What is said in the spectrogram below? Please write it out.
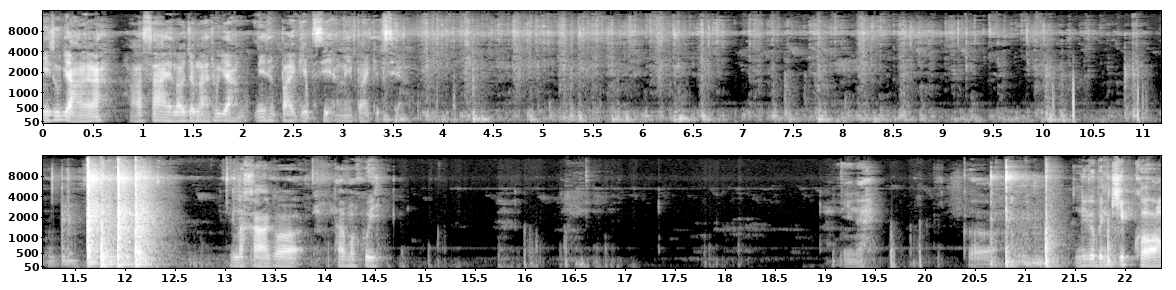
มีทุกอย่างเลยนะหาทรายเราจำหน่ายทุกอย่างมีทั้งปลายเก็บเสียงนี่ปลายเก็บเสียง ราคาก็ทำมาคุย นี่นะ ก็นี่ก็เป็นคลิปของ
